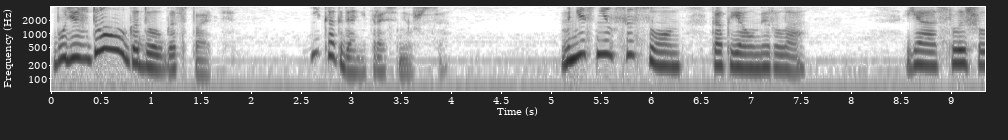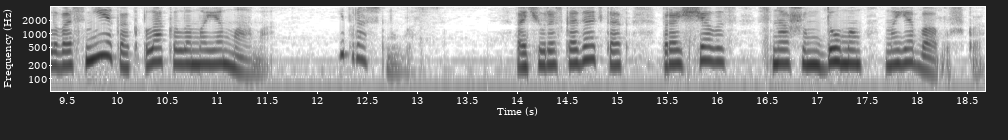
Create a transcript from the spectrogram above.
Будешь долго-долго спать, никогда не проснешься. Мне снился сон, как я умерла. Я слышала во сне, как плакала моя мама, и проснулась. Хочу рассказать, как прощалась с нашим домом моя бабушка.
